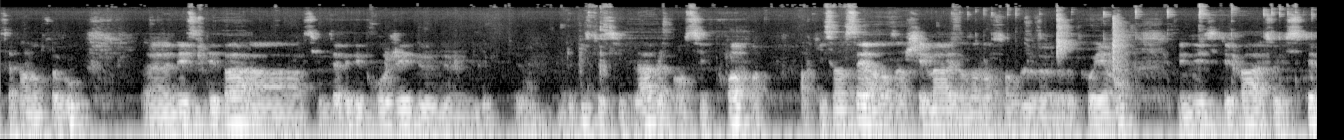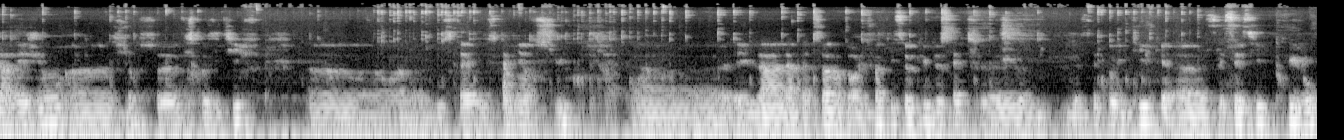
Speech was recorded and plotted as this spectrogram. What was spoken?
certains d'entre vous. N'hésitez pas à, si vous avez des projets de, pistes cyclables en site propre, alors qui s'insèrent dans un schéma et dans un ensemble cohérent, et n'hésitez pas à solliciter la région sur ce dispositif vous serez, bien reçu. Euh, et la, personne, encore une fois, qui s'occupe de cette, euh, politique, euh, c'est Cécile Pruvot,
